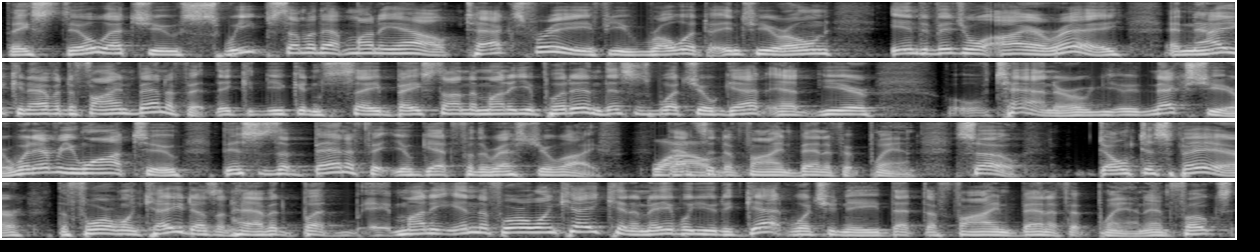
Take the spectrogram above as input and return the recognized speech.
They still let you sweep some of that money out tax-free if you roll it into your own individual IRA, and now you can have a defined benefit. Can, you can say based on the money you put in, this is what you'll get at year 10 or next year, whatever you want to. This is a benefit you'll get for the rest of your life. Wow. That's a defined benefit plan. So don't despair. The 401k doesn't have it, but money in the 401k can enable you to get what you need that defined benefit plan. And folks,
